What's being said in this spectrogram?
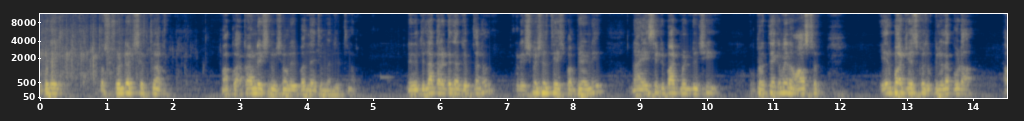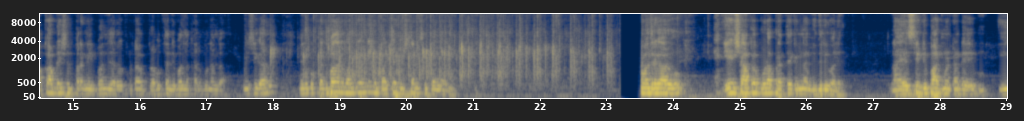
ఇప్పుడే ఒక స్టూడెంట్ చెప్తున్నారు మాకు అకామిడేషన్ విషయంలో ఇబ్బంది అవుతుందని చెప్తున్నారు నేను జిల్లా కలెక్టర్ గారు చెప్తాను ఇక్కడ ఎస్టిమేషన్ చేసి పంపించండి నా ఎస్సీ డిపార్ట్మెంట్ నుంచి ప్రత్యేకమైన హాస్టల్ ఏర్పాటు చేసుకోవచ్చు పిల్లలకు కూడా అకామిడేషన్ పరంగా ఇబ్బంది జరగకుండా ప్రభుత్వ నిబంధనలకు అనుగుణంగా బీసీ గారు మీరు ఒక ప్రతిపాదన పంపించండి నేను బడ్జెట్ ఇష్టానికి సిద్ధంగా ఉన్నాను ముఖ్యమంత్రి గారు ఏ శాఖకు కూడా ప్రత్యేకంగా నిధులు ఇవ్వలేదు నా ఎస్సీ డిపార్ట్మెంట్ అంటే ఈ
